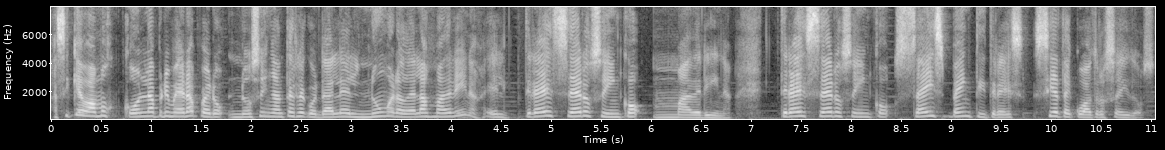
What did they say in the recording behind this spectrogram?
Así que vamos con la primera, pero no sin antes recordarle el número de las madrinas, el 305 Madrina, 305-623-7462.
